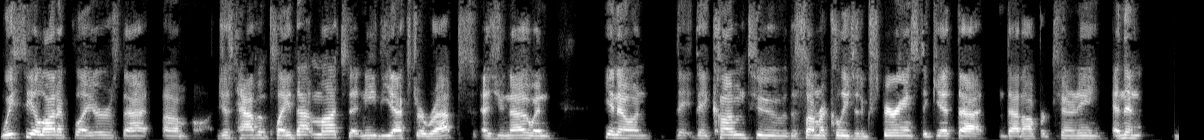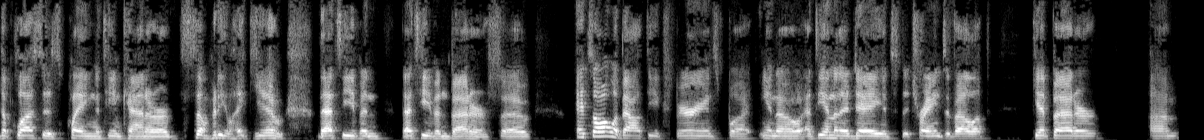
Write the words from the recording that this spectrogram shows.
We see a lot of players that um, just haven't played that much that need the extra reps, as you know, and, you know, and they, they come to the summer collegiate experience to get that, that opportunity. And then the plus is playing the team Canada or somebody like you. That's even that's even better. So it's all about the experience, but you know, at the end of the day, it's the train, develop, get better, um,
